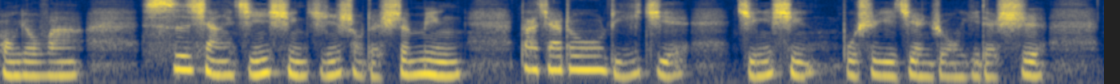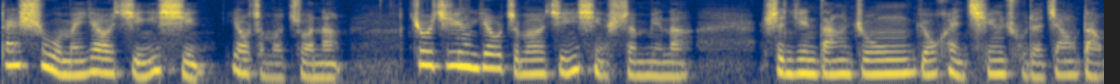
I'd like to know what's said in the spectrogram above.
朋友啊，思想警醒、谨守的生命，大家都理解。警醒不是一件容易的事，但是我们要警醒，要怎么做呢？究竟要怎么警醒生命呢？圣经当中有很清楚的教导。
